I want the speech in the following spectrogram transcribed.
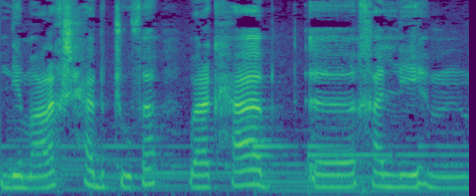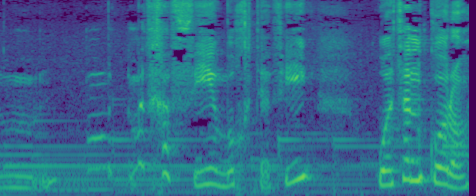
اللي ما راكش حاب تشوفه وراك حاب آه، خليه متخفي مختفي وتنكره.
